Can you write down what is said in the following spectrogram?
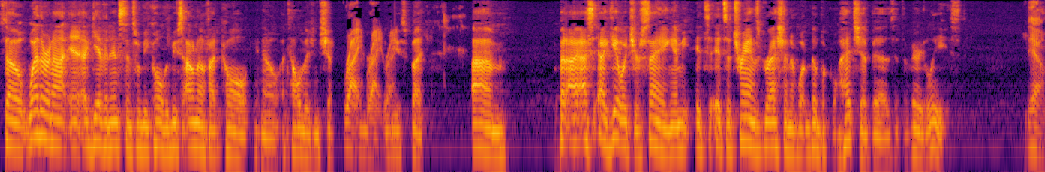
So whether or not a given instance would be called abuse, I don't know if I'd call you know a television show Right, right, right. abuse, but um, but I, I, I get what you're saying. I mean, it's it's a transgression of what biblical headship is at the very least. Yeah.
